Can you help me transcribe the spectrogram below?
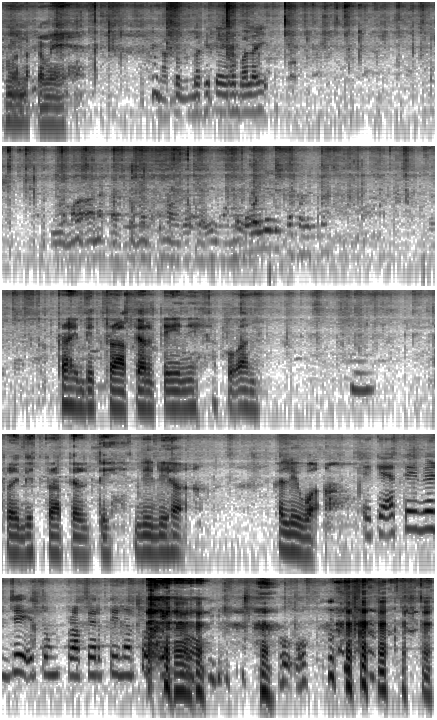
Muna kami. Natulog na kita yung balay. Private property ni akuan. Private property. Di diha. Kaliwa. Eh, kay Ate Virgie, itong property na to. Eh,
